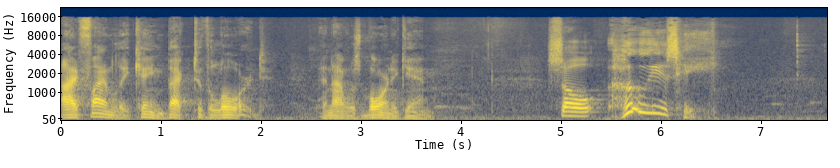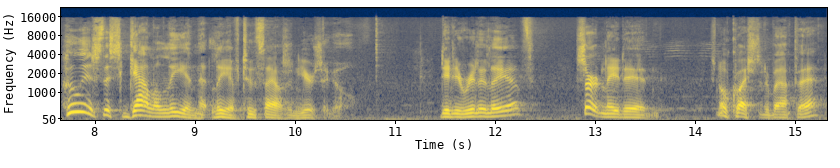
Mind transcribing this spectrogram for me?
I finally came back to the Lord and I was born again. So, who is he? Who is this Galilean that lived 2,000 years ago? Did he really live? Certainly he did. There's no question about that.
